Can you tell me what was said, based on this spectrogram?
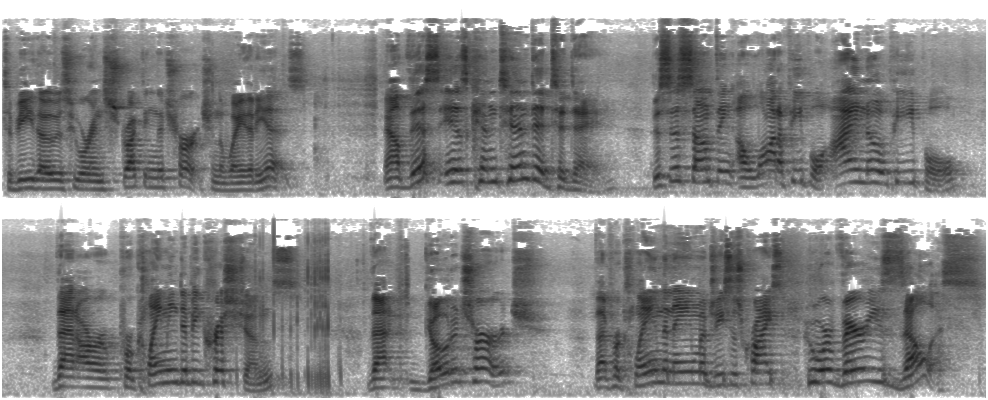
to be those who are instructing the church in the way that he is. Now, this is contended today. This is something a lot of people, I know people that are proclaiming to be Christians, that go to church, that proclaim the name of Jesus Christ, who are very zealous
